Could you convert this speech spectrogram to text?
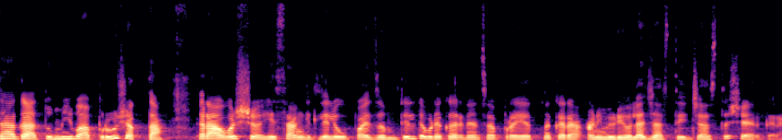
धागा तुम्ही वापरू शकता. तर अवश्य हे सांगितलेले उपाय जमतील तेवढे करण्याचा प्रयत्न करा आणि व्हिडिओला जास्तीत जास्त शेअर करा.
